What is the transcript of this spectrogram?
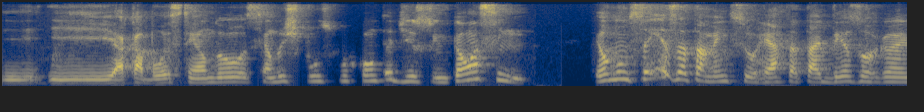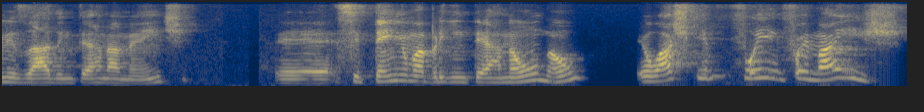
e, e, acabou sendo, sendo expulso por conta disso. Então, assim, eu não sei exatamente se o Hertha está desorganizado internamente, é, se tem uma briga interna ou não. Eu acho que foi, foi mais.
